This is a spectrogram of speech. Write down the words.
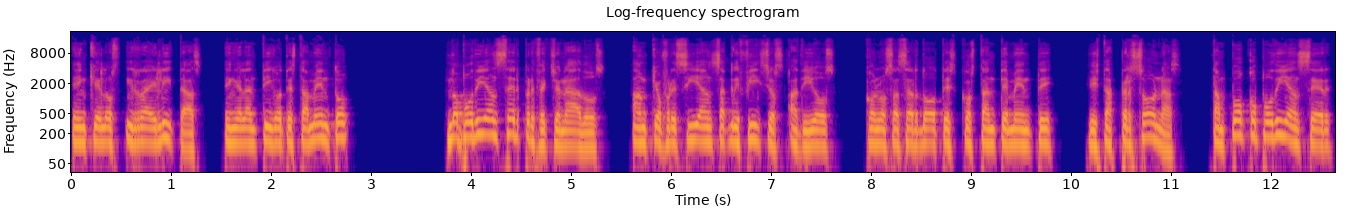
en que los israelitas en el Antiguo Testamento no podían ser perfeccionados aunque ofrecían sacrificios a Dios con los sacerdotes constantemente. Estas personas tampoco podían ser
